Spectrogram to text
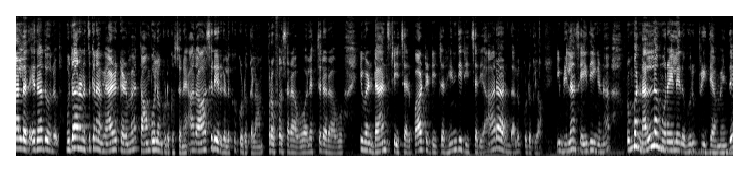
நல்லது ஏதாவது ஒரு உதாரணத்துக்கு நான் வியாழக்கிழமை தாம்பூலம் கொடுக்க சொன்னேன். அது ஆசிரியர்களுக்கு கொடுக்கலாம். ப்ரொஃபஸராகவோ லெக்சரராகவோ ஈவன் டான்ஸ் டீச்சர் பாட்டு டீச்சர் ஹிந்தி டீச்சர் யாராக இருந்தாலும் கொடுக்கலாம். இப்படிலாம் செய்தீங்கன்னா ரொம்ப நல்ல முறையில் இது குரு பிரீத்தி அமைந்து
